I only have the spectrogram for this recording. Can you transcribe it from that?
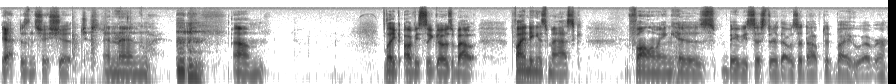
Yeah, doesn't say shit. Just and then, um, like obviously goes about finding his mask, following his baby sister that was adopted by whoever,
